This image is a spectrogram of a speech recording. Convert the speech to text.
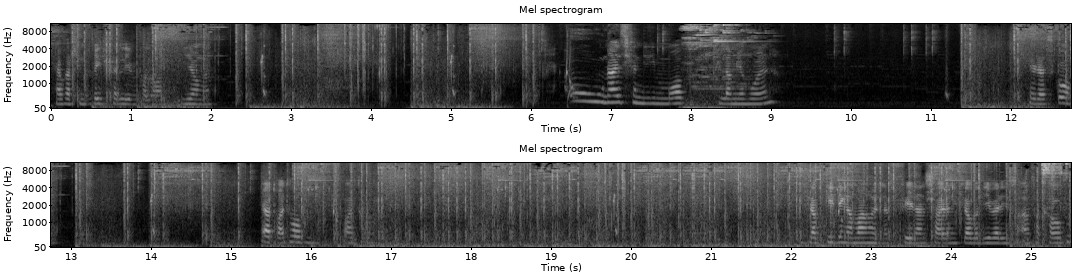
Ich habe gerade schon richtig viel Leben verloren. Junge. Oh, nice. Ich kann die Mob-Killer mir holen. Hey, let's go. Ja, 3000. 3000. glaube, die Dinger waren halt eine Fehlentscheidung. Ich glaube, die werde ich jetzt einfach verkaufen.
